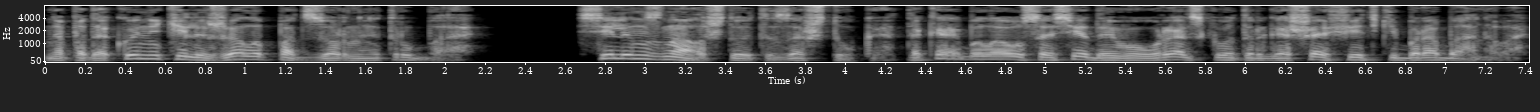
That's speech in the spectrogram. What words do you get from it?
На подоконнике лежала подзорная труба. Силин знал, что это за штука. Такая была у соседа его уральского торгаша Федьки Барабанова.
